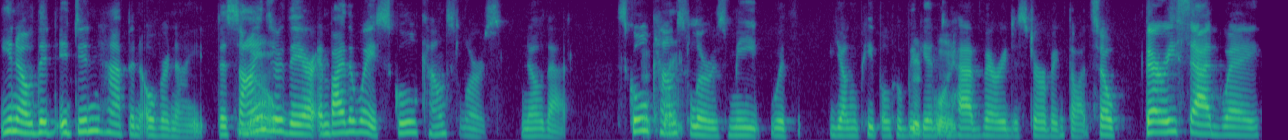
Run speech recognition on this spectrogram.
you know, that it didn't happen overnight. The signs No. are there, and by the way, school counselors know that. School That's right. counselors meet with young people who Good begin to have very disturbing thoughts. So, very sad way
